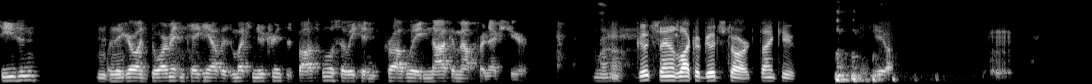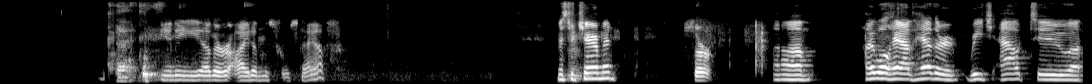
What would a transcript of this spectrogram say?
season when they Mhm. go on dormant and taking up as much nutrients as possible, so we can probably knock them out for next year. Wow. Good, sounds like a good start. Thank you. Yeah. Okay. Any other items from staff? Mr. Chairman, Sir, um, I will have Heather reach out to uh,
